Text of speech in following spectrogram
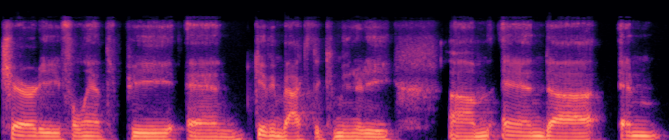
charity, philanthropy, and giving back to the community. Um, and uh, and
